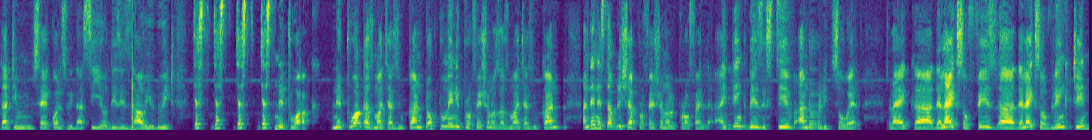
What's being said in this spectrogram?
30 seconds with a CEO, this is how you do it. Just, just, just, just network network as much as you can, talk to many professionals as much as you can, and then establish a professional profile. I think this is Steve handled it so well. Like uh, the likes of Face, uh, the likes of LinkedIn,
